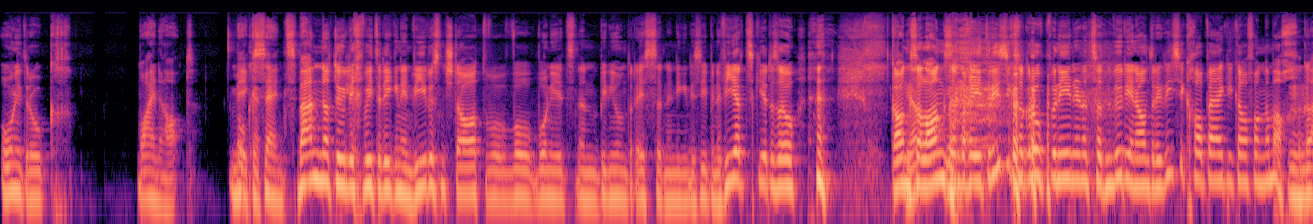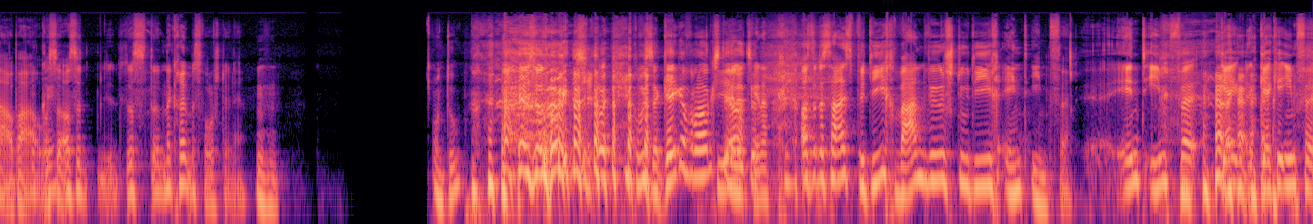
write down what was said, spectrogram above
ohne Druck, why not? Makes okay. sense. Wenn natürlich wieder irgendein Virus entsteht, wo, wo, wo ich jetzt, dann bin ich unterdessen in irgendwie 47 oder so, gehe ja. so langsam in die Risikogruppen rein und so, dann würde ich eine andere Risikoabwägung anfangen machen, mhm. glaube ich auch. Okay. Also, also das, dann könnte man es vorstellen. Mhm. Und du? ist ja logisch. Ich muss eine Gegenfrage stellen. Ja, genau. Also das heißt für dich, wann würdest du dich entimpfen? Entimpfen, ge gegenimpfen,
